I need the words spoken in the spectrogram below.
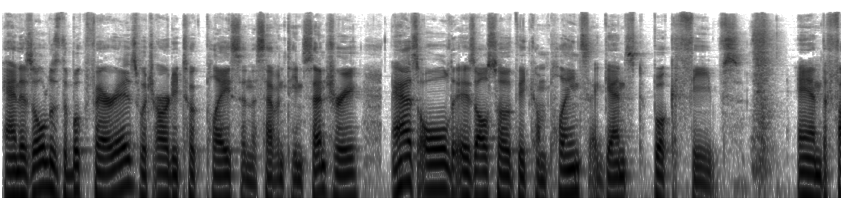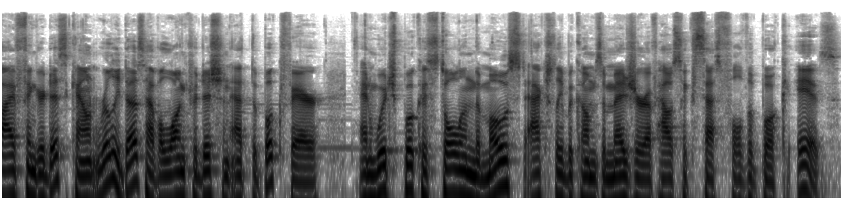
And as old as the book fair is, which already took place in the 17th century, as old is also the complaints against book thieves. And the five finger discount really does have a long tradition at the book fair, and which book has stolen the most actually becomes a measure of how successful the book is.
